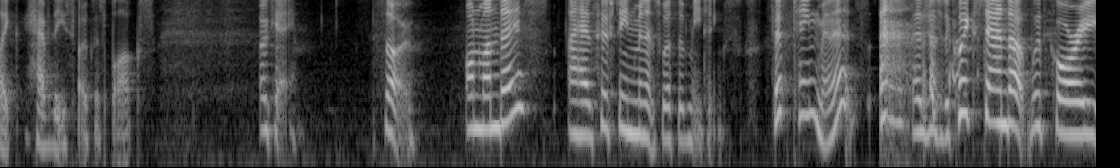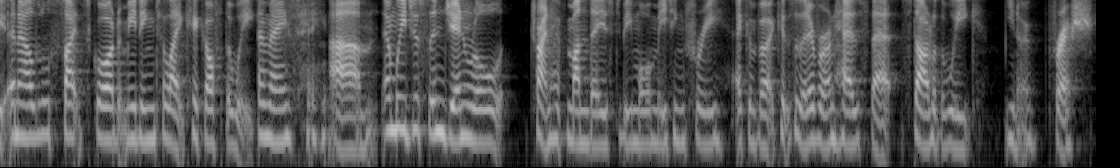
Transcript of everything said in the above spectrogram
like have these focus blocks. Okay. So, on Mondays, I have 15 minutes worth of meetings. 15 minutes There's just a quick stand up with Corey and our little site squad meeting to like kick off the week. amazing Um, and we just, in general, try and have Mondays to be more meeting free at ConvertKit so that everyone has that start of the week, you know, fresh.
